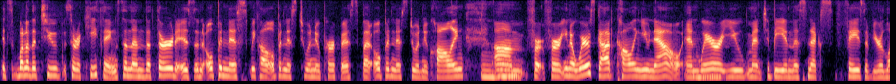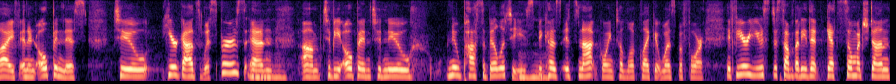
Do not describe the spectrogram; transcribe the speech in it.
it's one of the two sort of key things. And then the third is an openness. We call openness to a new purpose, but openness to a new calling. Um, for for you know, where's God calling you now, and where are you meant to be in this next phase of your life? And an openness to hear God's whispers and um, to be open to new new possibilities mm-hmm. because it's not going to look like it was before. If you're used to somebody that gets so much done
